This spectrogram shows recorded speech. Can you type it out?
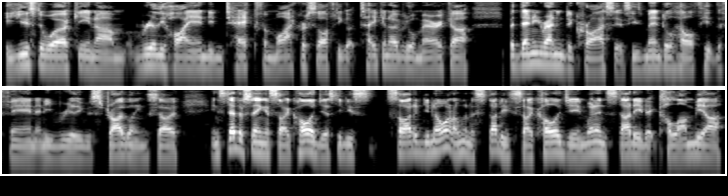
He used to work in um, really high end in tech for Microsoft. He got taken over to America, but then he ran into crisis. His mental health hit the fan and he really was struggling. So instead of seeing a psychologist, he decided, you know what, I'm going to study psychology and went and studied at Columbia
